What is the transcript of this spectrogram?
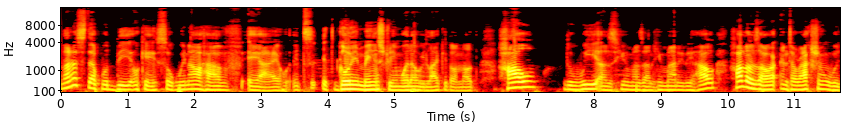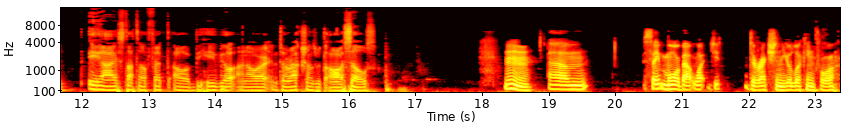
Another step would be okay. So we now have AI. It's it's going mainstream, whether we like it or not. How do we, as humans and humanity, how how does our interaction with AI start to affect our behavior and our interactions with ourselves? Hmm. Um, say more about what direction you're looking for.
